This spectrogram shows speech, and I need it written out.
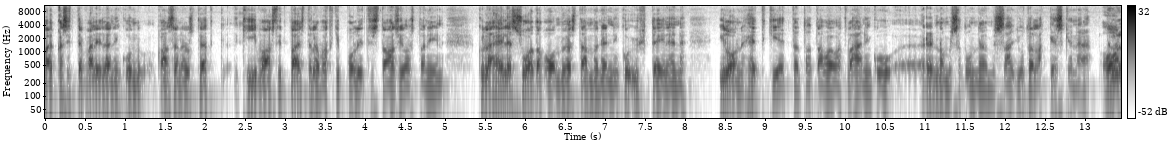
vaikka sitten välillä niin kuin kansanedustajat kiivaasti taistelevatkin poliittisista asioista, niin kyllä heille suotakoon myös tämmöinen niin yhteinen ilon hetki, että tota, voivat vähän niin kuin rennommissa tunnelmissa jutella keskenään. On,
